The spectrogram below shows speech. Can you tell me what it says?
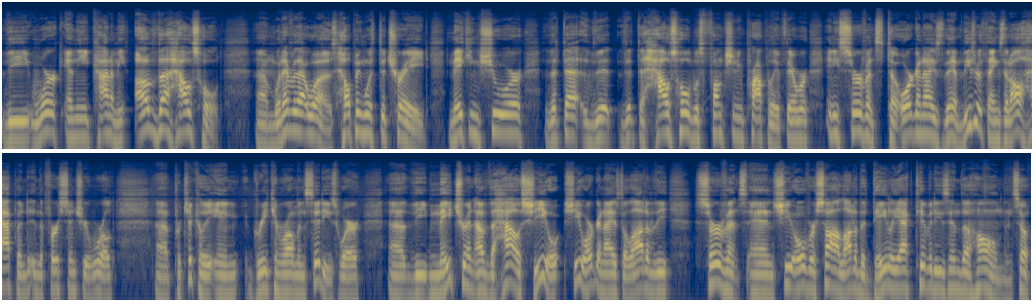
the work and the economy of the household. Um, whatever that was, helping with the trade, making sure that, that that that the household was functioning properly. If there were any servants, to organize them. These are things that all happened in the first century world. Uh, particularly in Greek and Roman cities, where uh, the matron of the house she she organized a lot of the servants and she oversaw a lot of the daily activities in the home, and so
